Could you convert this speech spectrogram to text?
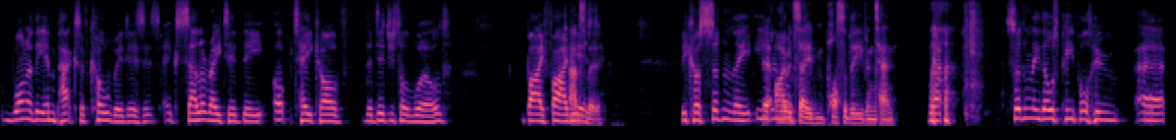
one of the impacts of COVID is it's accelerated the uptake of the digital world by five Absolutely. years. Because suddenly, even I would say possibly even ten. yeah, suddenly those people who, uh,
